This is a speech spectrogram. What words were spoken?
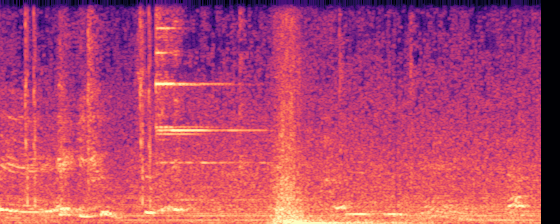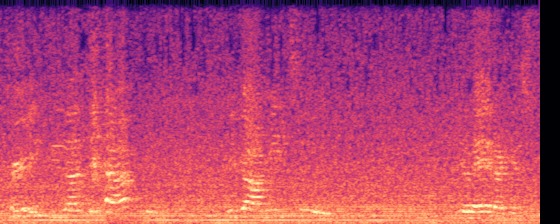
it. you That's crazy. That happened. You got me too. Your head, I guess,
